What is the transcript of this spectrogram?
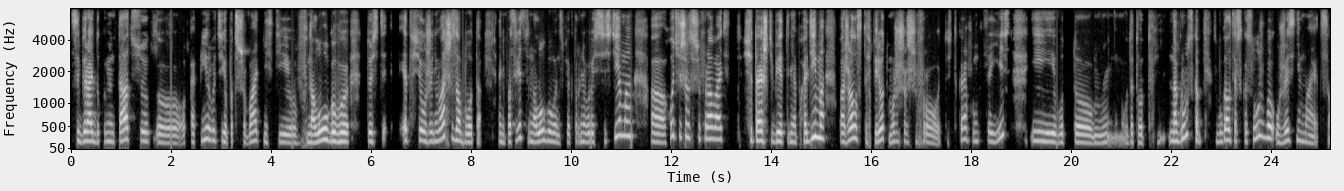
собирать документацию, э, копировать ее, подшивать, нести в налоговую. То есть это все уже не ваша забота, а непосредственно налогового инспектора. У него есть система. А, хочешь расшифровать, считаешь, тебе это необходимо, пожалуйста, вперед можешь расшифровывать. То есть такая функция есть. И вот, эм, вот эта вот нагрузка с бухгалтерской службы уже снимается.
